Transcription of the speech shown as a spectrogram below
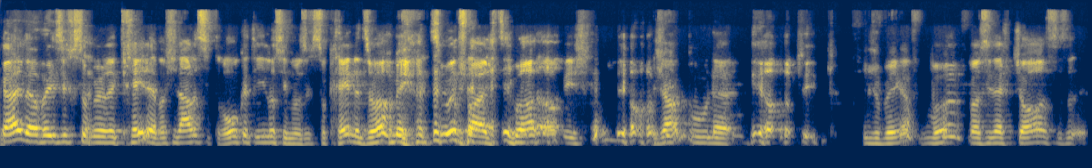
Geil, aber wenn sie sich so würden kennen, wahrscheinlich alles so Drogendealer sind, die sich so kennen, so auch mehr ein Zufall, dass du auch da bist. Ja, wahrscheinlich. cool. Ja, wahrscheinlich. Ist ja mega, was ist echt Chance?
